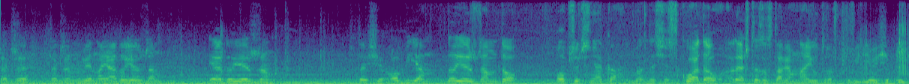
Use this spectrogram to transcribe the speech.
Także, także mówię, no ja dojeżdżam, ja dojeżdżam, tutaj się obijam, dojeżdżam do poprzeczniaka, będę się składał, resztę zostawiam na jutro. Widzimy się później.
